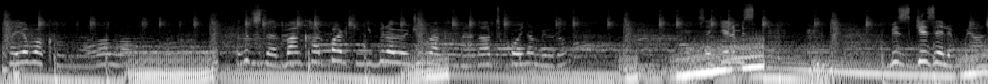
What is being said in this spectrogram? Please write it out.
Detaya bakın ya valla. Arkadaşlar ben car parkingi bir ay önce bıraktım yani artık oynamıyorum. Sen gelin biz, biz gezelim yani.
